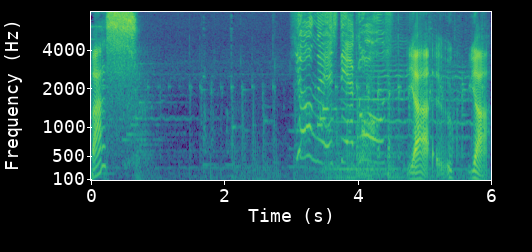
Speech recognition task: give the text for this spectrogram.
Was? Junge, ist der groß! Ja, äh, ja.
